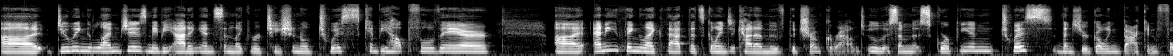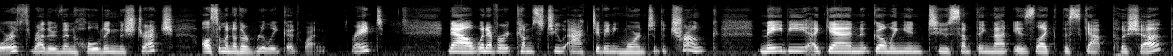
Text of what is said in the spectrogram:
Uh, doing lunges, maybe adding in some like rotational twists can be helpful there. Uh, anything like that that's going to kind of move the trunk around. Ooh, some scorpion twists that you're going back and forth rather than holding the stretch. Also, another really good one, right? Now, whenever it comes to activating more into the trunk, maybe again going into something that is like the scap push up,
